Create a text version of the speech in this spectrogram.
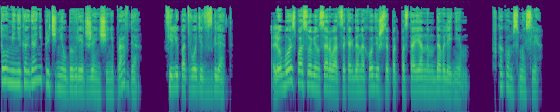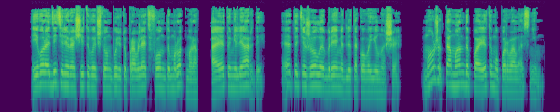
Томми никогда не причинил бы вред женщине, правда? Филипп отводит взгляд. Любой способен сорваться, когда находишься под постоянным давлением. В каком смысле? Его родители рассчитывают, что он будет управлять фондом Ротмаров, а это миллиарды. Это тяжелое бремя для такого юноши. Может, Аманда поэтому порвала с ним.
